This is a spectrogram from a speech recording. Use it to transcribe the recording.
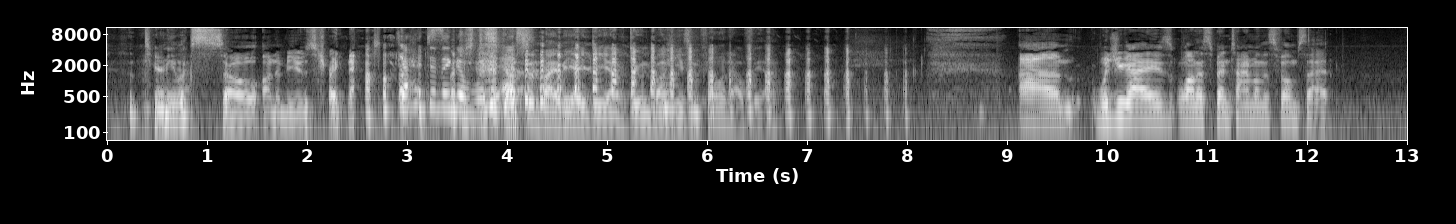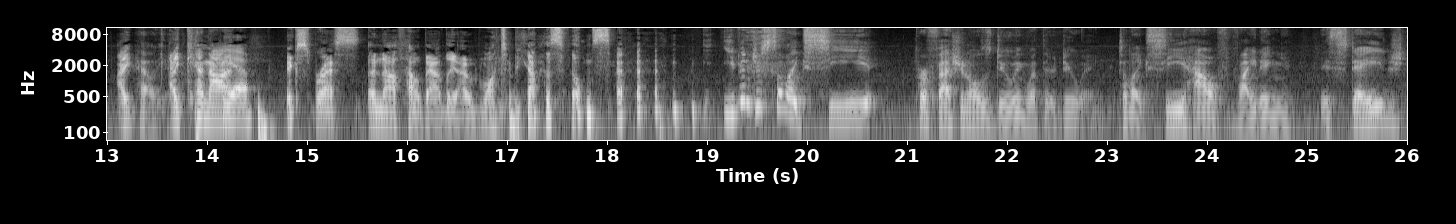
Tierney looks so unamused right now. I had to think of which. disgusted by the idea of dune buggies in Philadelphia. Um, would you guys want to spend time on this film set? I Hell yeah. I cannot Yeah. express enough how badly I would want to be on this film set. even just to like see professionals doing what they're doing to like see how fighting is staged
